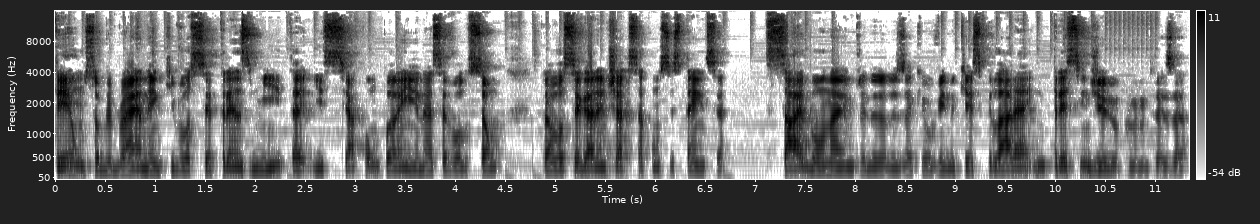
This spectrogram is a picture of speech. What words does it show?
ter um sobre branding que você transmita e se acompanhe nessa evolução, para você garantir essa consistência saibam, né, empreendedores aqui ouvindo, que esse pilar é imprescindível para uma empresa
